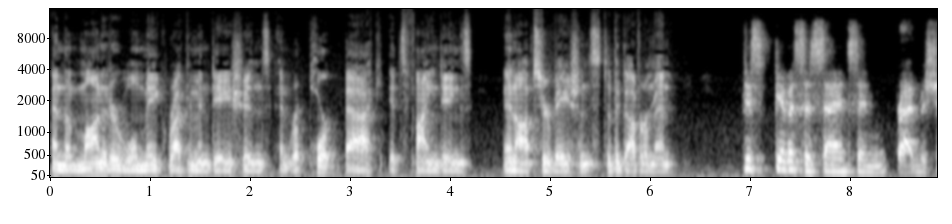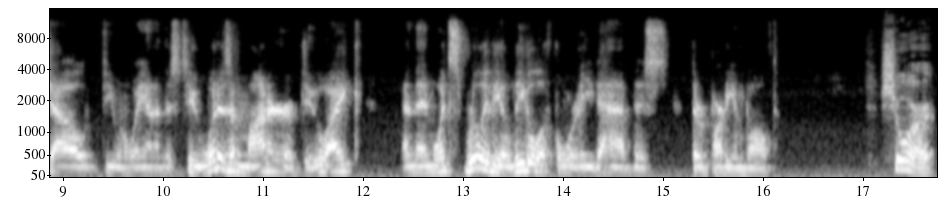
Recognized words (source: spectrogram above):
and the monitor will make recommendations and report back its findings and observations to the government. Just give us a sense, and Brad, Michele, do you want to weigh in on this too? What does a monitor do, like? And then what's really the legal authority to have this third party involved? Sure.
